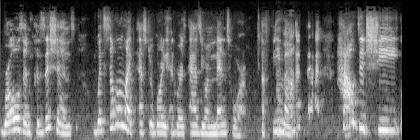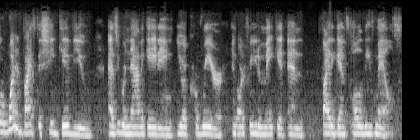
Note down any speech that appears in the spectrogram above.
roles and positions with someone like Esther Gordy Edwards as your mentor, a female uh-huh. at that, how did she or what advice did she give you as you were navigating your career in order for you to make it and fight against all of these males?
